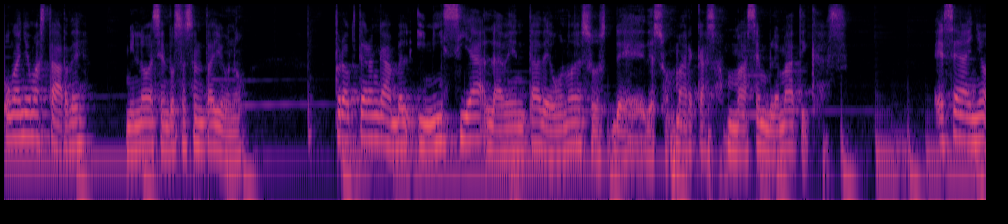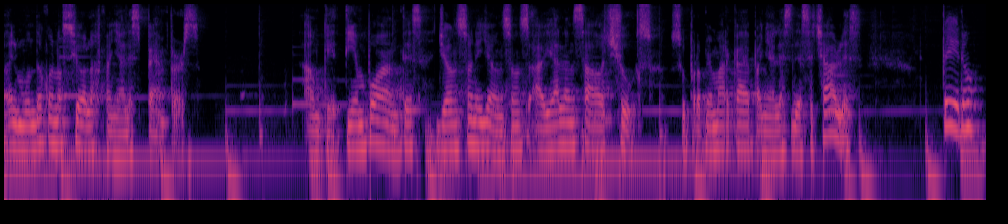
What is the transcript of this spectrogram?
Un año más tarde, 1961, Procter Gamble inicia la venta de una de sus, de sus marcas más emblemáticas. Ese año el mundo conoció los pañales Pampers, aunque tiempo antes Johnson Johnson había lanzado Chucks, su propia marca de pañales desechables. Pero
